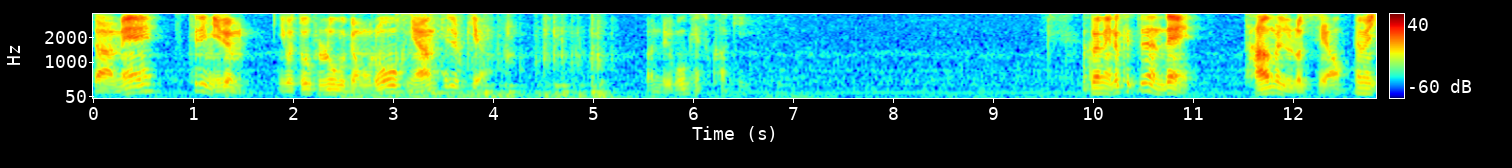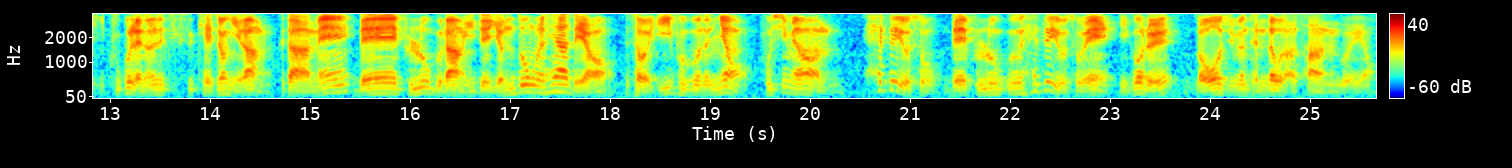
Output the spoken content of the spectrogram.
그 다음에 스트림 이름 이것도 블로그명으로 그냥 해줄게요. 만들고 계속하기. 그러면 이렇게 뜨는데 다음을 눌러주세요. 그러면 구글 애널리틱스 계정이랑 그 다음에 내 블로그랑 이제 연동을 해야 돼요. 그래서 이 부분은요 보시면 헤드 요소, 내 블로그 헤드 요소에 이거를 넣어주면 된다고 나타나는 거예요.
